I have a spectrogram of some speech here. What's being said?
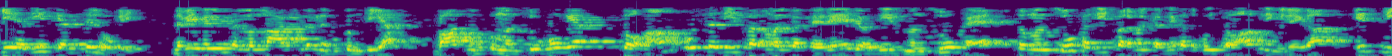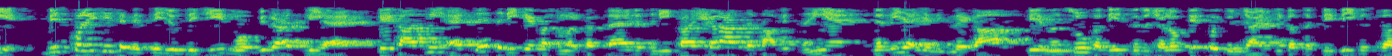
کہ حدیث کینسل ہو گئی۔ نبی کریم صلی اللہ علیہ وسلم نے حکم دیا بعد میں حکم منسوخ ہو گیا۔ تو ہم اس حدیث پر عمل کرتے رہے جو حدیث منسوخ ہے۔ تو منسوخ حدیث پر عمل کرنے کا تو کوئی ثواب نہیں ملے گا۔ اس لیے بالکل اسی سے ملتی جلتی چیز وہ بگڑت بھی ہے کہ ایک آدمی ایسے طریقے پر عمل کرتا ہے جو طریقہ شرح سے ثابت نہیں ہے۔ نتیجہ یہ نکلے گا کہ یہ منسوخ حدیث میں تو چلو پھر کوئی گنجائش نکل سکتی تھی کہ اس کا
